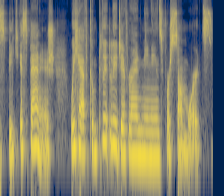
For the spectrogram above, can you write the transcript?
speak Spanish, we have completely different meanings for some words.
